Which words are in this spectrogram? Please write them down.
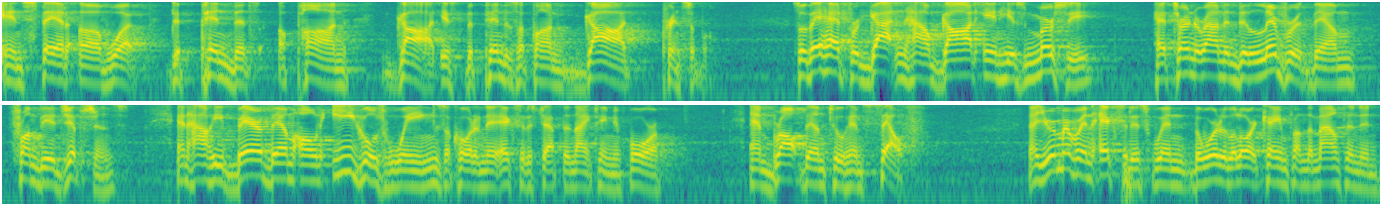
instead of what? dependence upon God. It's dependence upon God principle. So they had forgotten how God, in His mercy, had turned around and delivered them from the Egyptians. and how he bare them on eagle's wings, according to Exodus chapter 19 and 4, and brought them to himself. Now, you remember in Exodus when the word of the Lord came from the mountain and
